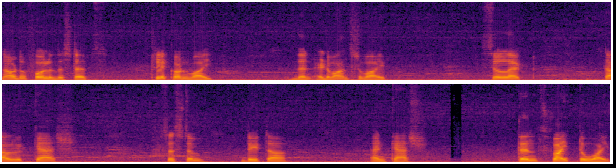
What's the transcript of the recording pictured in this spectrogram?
Now do follow the steps. Click on wipe, then advanced wipe, select Dalvik cache, system, data and cache, then swipe to wipe.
